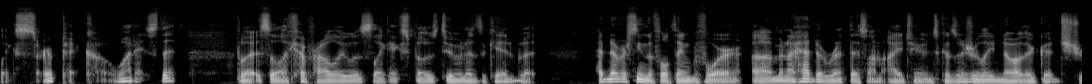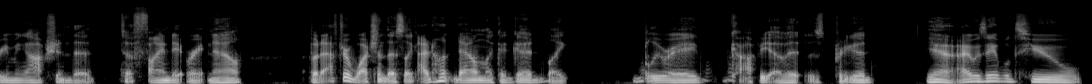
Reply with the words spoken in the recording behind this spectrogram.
like, Serpico, what is this? But so like I probably was like exposed to it as a kid, but had never seen the full thing before. Um, and I had to rent this on iTunes because there's really no other good streaming option to to find it right now. But after watching this, like I'd hunt down like a good like Blu-ray copy of it. It was pretty good. Yeah, I was able to.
